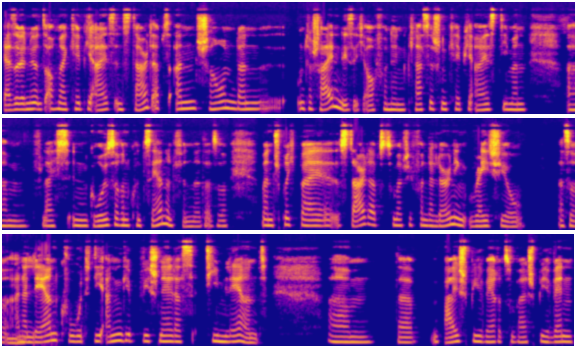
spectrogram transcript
Ja, also wenn wir uns auch mal KPIs in Startups anschauen, dann unterscheiden die sich auch von den klassischen KPIs, die man ähm, vielleicht in größeren Konzernen findet. Also man spricht bei Startups zum Beispiel von der Learning Ratio, also mhm. einer Lernquote, die angibt, wie schnell das Team lernt. Ähm, ein Beispiel wäre zum Beispiel, wenn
